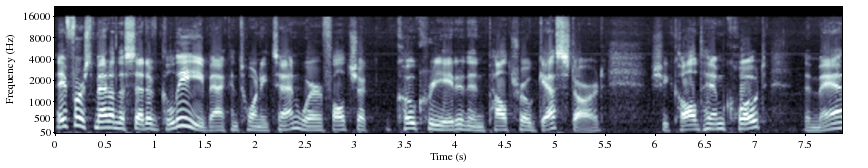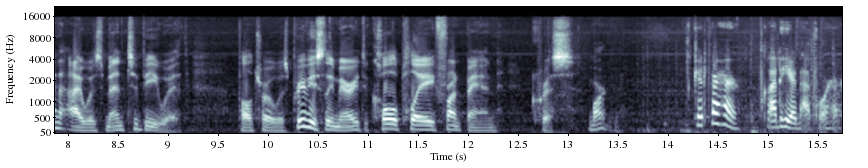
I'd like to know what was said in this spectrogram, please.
They first met on the set of Glee back in 2010, where Falchuk co-created and Paltrow guest starred. She called him, quote, the man I was meant to be with. Paltrow was previously married to Coldplay frontman Chris Martin. Good for her. Glad to hear that for her.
